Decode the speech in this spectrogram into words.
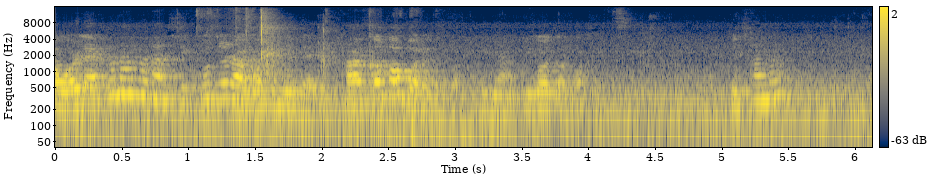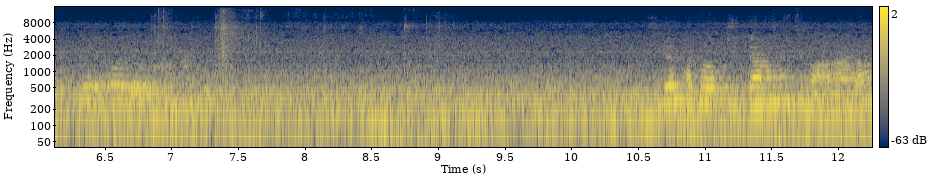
나 원래 하나하나씩 꽂으라고 했는데 다 썩어버렸어. 그냥 이거저거. 괜찮아? 집에 가서 직장 하지 말아요.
